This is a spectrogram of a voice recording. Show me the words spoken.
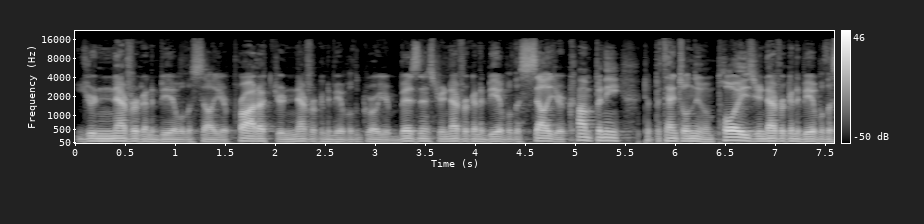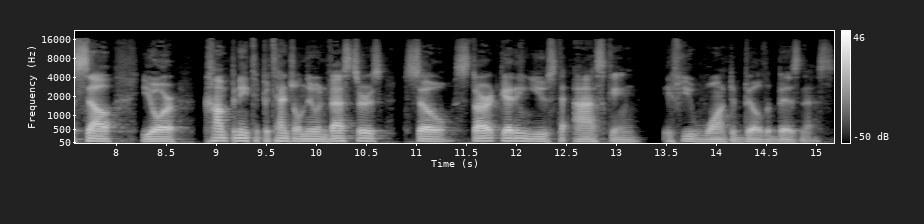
you're never going to be able to sell your product. You're never going to be able to grow your business. You're never going to be able to sell your company to potential new employees. You're never going to be able to sell your company to potential new investors. So start getting used to asking if you want to build a business.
